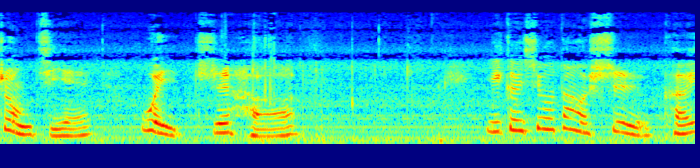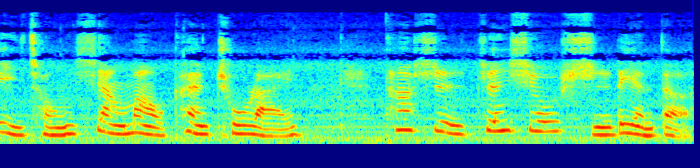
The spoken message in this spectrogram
重节，谓之和。一个修道士可以从相貌看出来。他是真修实练的，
